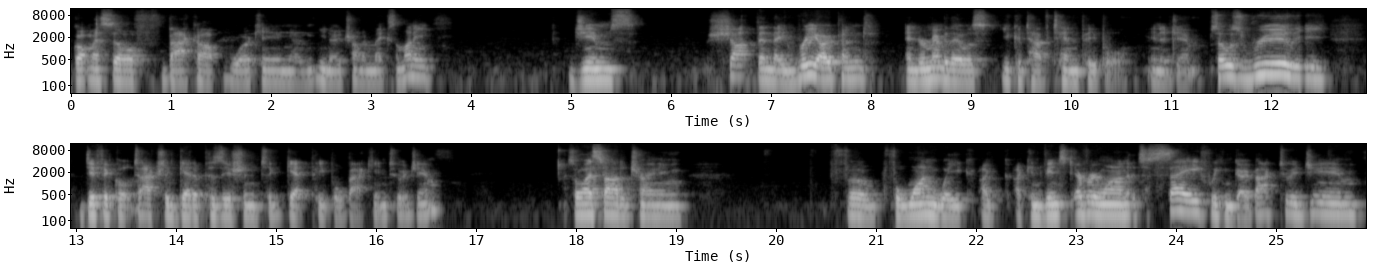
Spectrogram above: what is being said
got myself back up working and, you know, trying to make some money. Gyms shut, then they reopened. And remember there was, you could have 10 people in a gym. So it was really, difficult to actually get a position to get people back into a gym. So I started training for, for one week. I, I convinced everyone it's safe, we can go back to a gym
